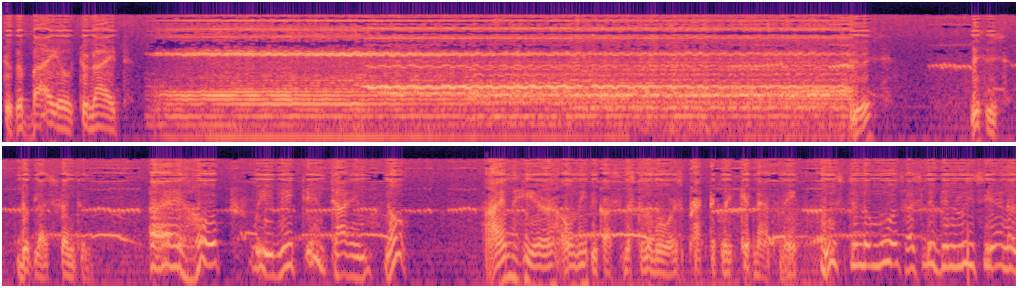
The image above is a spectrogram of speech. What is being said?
to the bayou tonight. Louis, this is Douglas Fenton. I hope we meet in time. No, I'm here only because Mr. Lemoore's practically kidnapped me. Mr. Lemoore's has lived in Louisiana a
